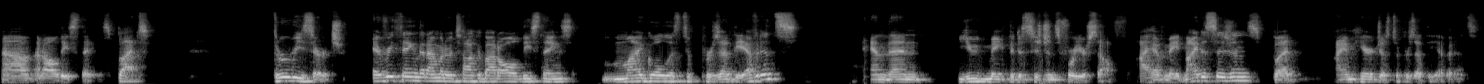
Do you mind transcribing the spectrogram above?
um, and all these things. But through research, everything that I'm going to talk about, all of these things, my goal is to present the evidence and then you make the decisions for yourself. I have made my decisions, but I am here just to present the evidence.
